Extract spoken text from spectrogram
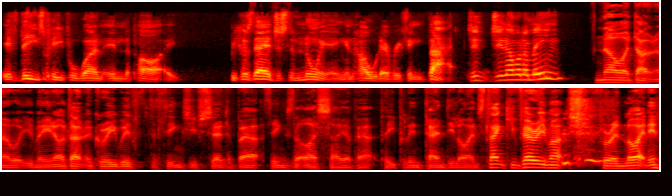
if these people weren't in the party because they're just annoying and hold everything back. Do, do you know what I mean? No, I don't know what you mean. I don't agree with the things you've said about things that I say about people in dandelions. Thank you very much for enlightening.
